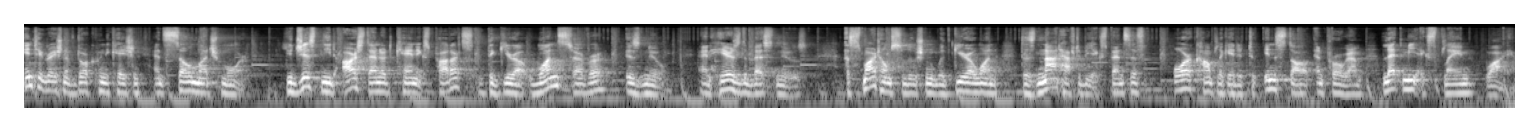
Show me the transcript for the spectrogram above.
integration of door communication, and so much more. You just need our standard KNX products. The Gira One server is new. And here's the best news. A smart home solution with Gira One does not have to be expensive or complicated to install and program. Let me explain why.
